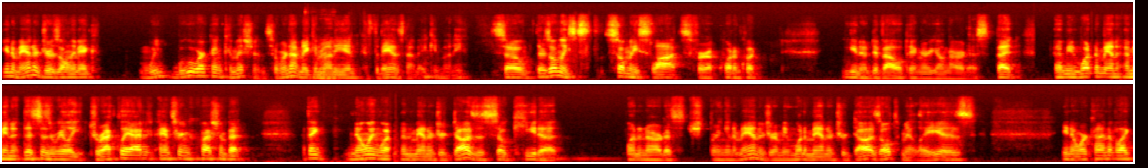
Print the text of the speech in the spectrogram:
you know managers only make we we work on commission, so we're not making Right. money, and if the band's not making money, so there's only s- so many slots for a quote unquote, you know, developing or young artist. But I mean, what a man, I mean, this isn't really directly answering the question, but I think knowing what a manager does is so key to when an artist should bring in a manager. I mean, what a manager does ultimately is, you know, we're kind of like,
